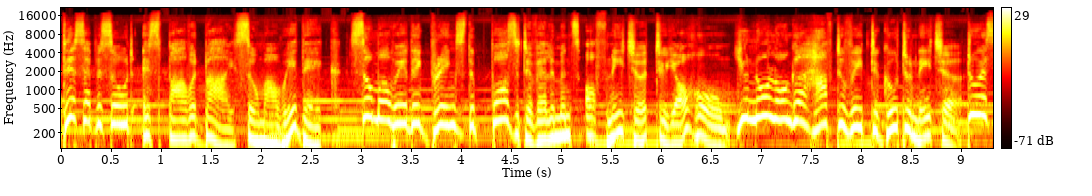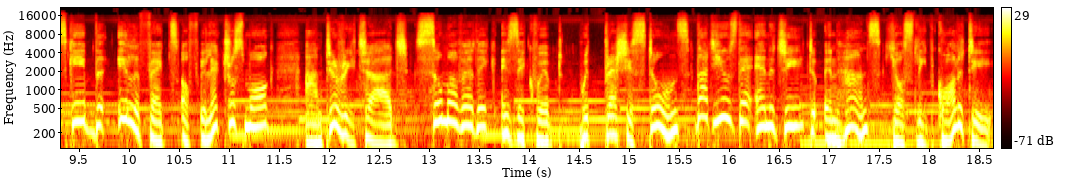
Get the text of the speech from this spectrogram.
This episode is powered by Soma Vedic. Soma Vedic brings the positive elements of nature to your home. You no longer have to wait to go to nature to escape the ill effects of electrosmog and to recharge. Soma Vedic is equipped with precious stones that use their energy to enhance your sleep quality.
